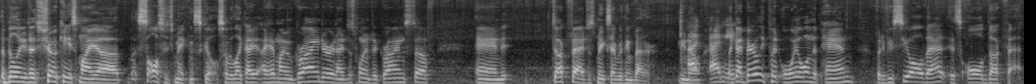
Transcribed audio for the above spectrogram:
ability to showcase my uh, sausage making skills. So like I, I have my own grinder and I just wanted to grind stuff and duck fat just makes everything better. You know, I, I mean, like I barely put oil in the pan, but if you see all that, it's all duck fat.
